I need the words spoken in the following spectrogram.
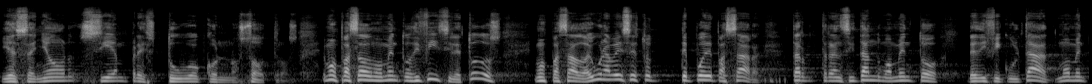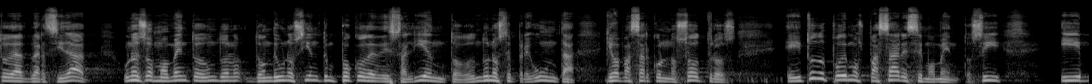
y el Señor siempre estuvo con nosotros. Hemos pasado momentos difíciles, todos hemos pasado. Alguna vez esto te puede pasar, estar transitando un momento de dificultad, un momento de adversidad, uno de esos momentos donde uno siente un poco de desaliento, donde uno se pregunta qué va a pasar con nosotros. Y todos podemos pasar ese momento, ¿sí? Y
